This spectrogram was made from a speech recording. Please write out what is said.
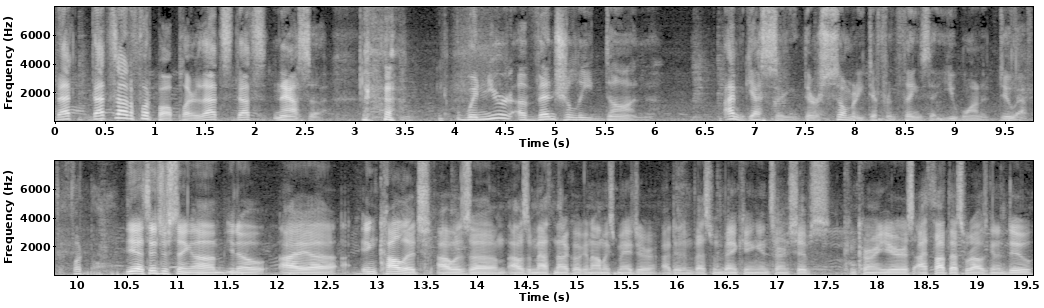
that that's not a football player. That's that's NASA. when you're eventually done, I'm guessing there's so many different things that you want to do after football. Yeah, it's interesting. Um, you know, I uh, in college I was um, I was a mathematical economics major. I did investment banking internships, concurrent years. I thought that's what I was going to do.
